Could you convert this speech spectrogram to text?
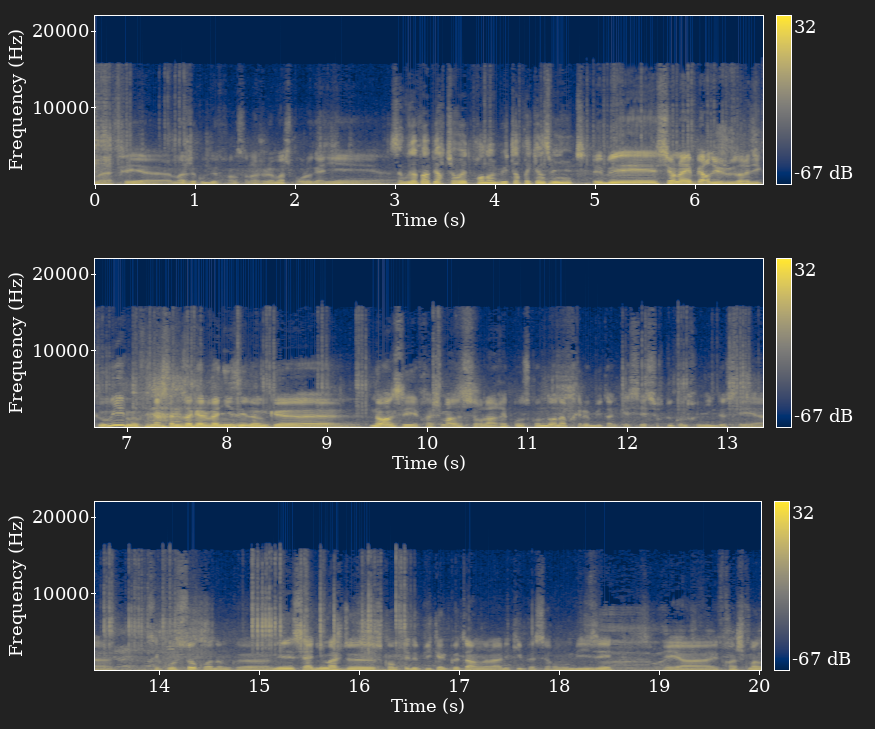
on a fait euh, un match de Coupe de France. On a joué le match pour le gagner. Et, euh, Ça vous a pas perturbé de prendre un but après 15 minutes? Eh ben, si on avait perdu, je vous aurais dit que oui, mais au final, ça nous a galvanisé. Donc, euh, non, c'est franchement sur la réponse qu'on donne après le but encaissé, surtout contre une Ligue 2, c'est euh, costaud, quoi. Donc, euh, mais c'est à l'image de ce qu'on fait depuis quelques temps. L'équipe s'est remobilisée et, euh, et franchement,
